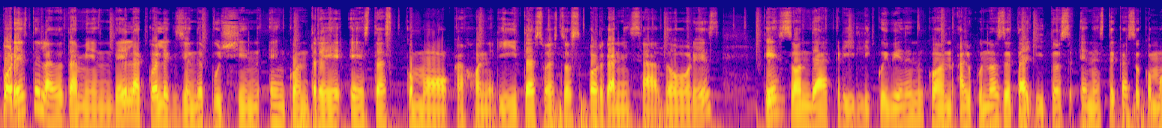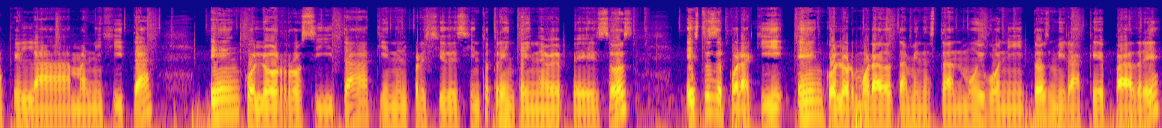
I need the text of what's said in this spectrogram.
Por este lado también de la colección de Pushin encontré estas como cajoneritas o estos organizadores son de acrílico y vienen con algunos detallitos. En este caso como que la manijita en color rosita tiene el precio de 139 pesos. Estos de por aquí en color morado también están muy bonitos. Mira qué padre.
